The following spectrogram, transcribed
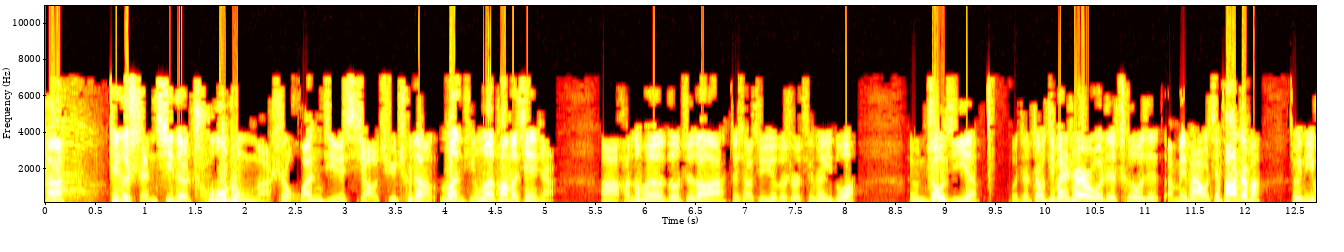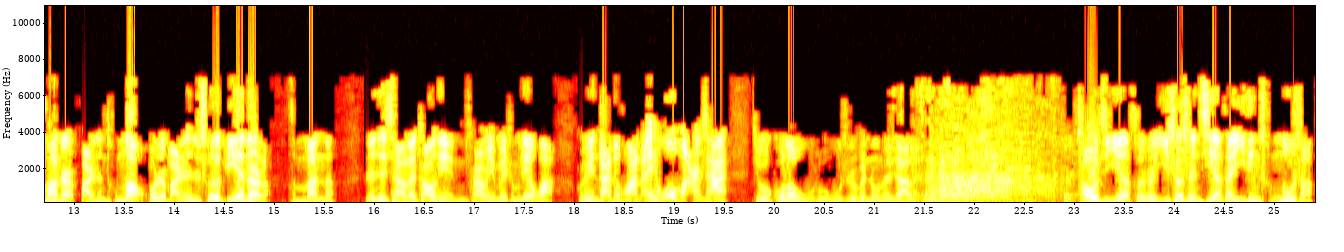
啊。这个神器的初衷啊，是缓解小区车辆乱停乱放的现象，啊，很多朋友都知道啊，这小区有的时候停车一多，哎呦你着急呀，我这着急办事儿，我这车我就啊没办法，我先放这吧，就你放这儿，把人通道或者把人家车给憋那儿了，怎么办呢？人家想来找你，你上面也没什么电话，会给你打电话的，哎，我马上下来，结果过了五五十分钟才下来，着急啊，所以说移车神器啊，在一定程度上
